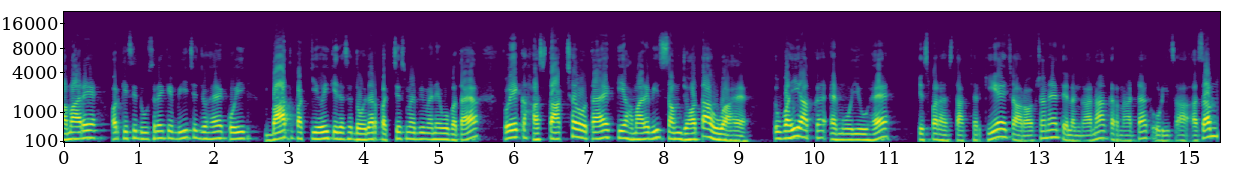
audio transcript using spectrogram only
हमारे और किसी दूसरे के बीच जो है कोई बात पक्की हुई कि जैसे 2025 में भी मैंने वो बताया तो एक हस्ताक्षर होता है कि हमारे बीच समझौता हुआ है। तो वही आपका एमओयू है। किस पर हस्ताक्षर किए? चार ऑप्शन है, तेलंगाना, कर्नाटक, उड़ीसा, असम।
